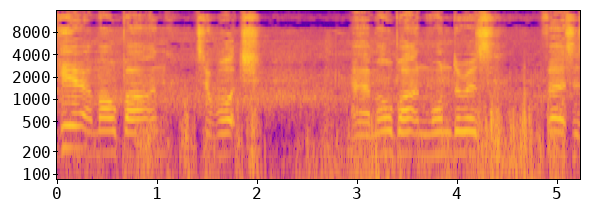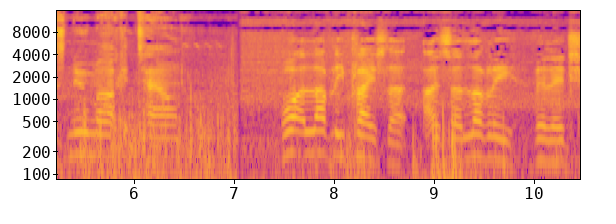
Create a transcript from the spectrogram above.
here at Mulbarton to watch uh, Mulbarton Wanderers versus Newmarket Town. What a lovely place that. It's a lovely village.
